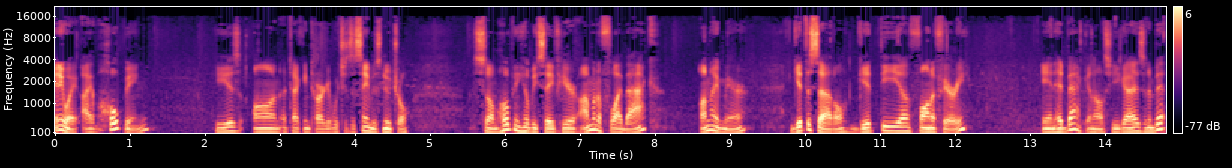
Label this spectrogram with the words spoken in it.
Anyway, I'm hoping he is on attacking target, which is the same as neutral. So I'm hoping he'll be safe here. I'm going to fly back on Nightmare, get the saddle, get the uh, Fauna Ferry, and head back. And I'll see you guys in a bit.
